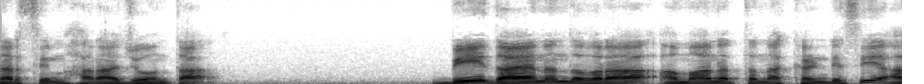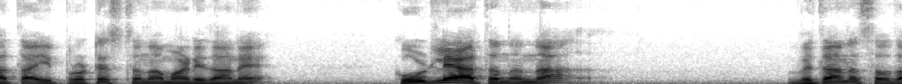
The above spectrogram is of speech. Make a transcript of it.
ನರಸಿಂಹರಾಜು ಅಂತ. ಬಿ ದಯಾನಂದ್ ಅವರ ಅಮಾನತನ್ನು ಖಂಡಿಸಿ ಆತ ಈ ಪ್ರೊಟೆಸ್ಟನ್ನು ಮಾಡಿದ್ದಾನೆ. ಕೂಡಲೇ ಆತನನ್ನು ವಿಧಾನಸೌಧ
